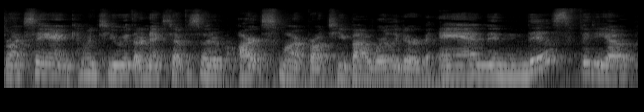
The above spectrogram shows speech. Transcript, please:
Roxanne coming to you with our next episode of Art Smart brought to you by Whirlidurb. And in this video,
